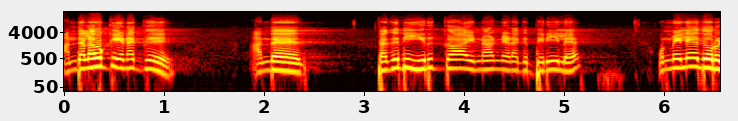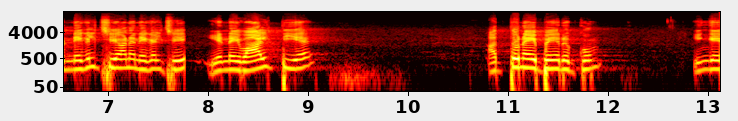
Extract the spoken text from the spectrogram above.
அந்த அளவுக்கு எனக்கு அந்த தகுதி இருக்கா என்னான்னு எனக்கு தெரியல. உண்மையிலே இது ஒரு நெகிழ்ச்சியான நிகழ்ச்சி. என்னை வாழ்த்திய அத்துணை பேருக்கும் இங்கே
